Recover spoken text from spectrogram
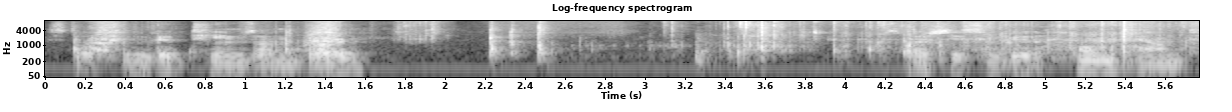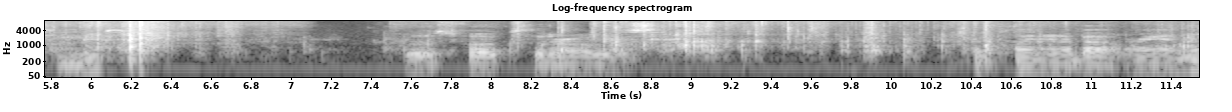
Still some good teams on the board. Especially some good hometown teams. Those folks that are always complaining about random.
